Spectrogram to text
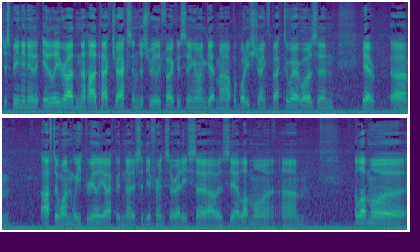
just being in Italy, riding the hard pack tracks, and just really focusing on getting my upper body strength back to where it was, and yeah, um, after one week, really, I could notice a difference already. So I was yeah a lot more um, a lot more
